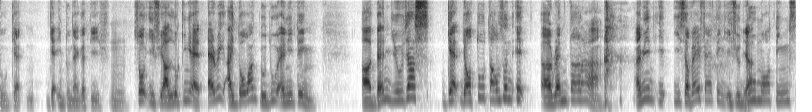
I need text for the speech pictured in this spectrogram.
to get get into negative. So if you are looking at Eric, I don't want to do anything uh, then you just get your 2008 uh, rental lah. I mean, it, it's a very fair thing. If you Yeah. do more things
